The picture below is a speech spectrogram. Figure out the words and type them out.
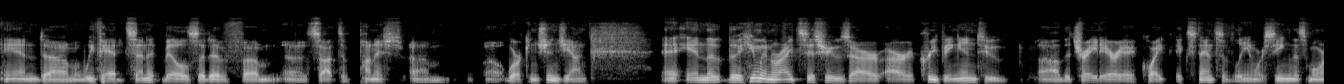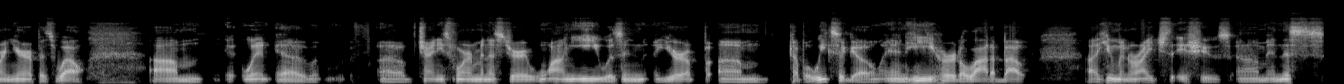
and um, we've had Senate bills that have um, uh, sought to punish um, uh, work in Xinjiang, and the the human rights issues are are creeping into uh, the trade area quite extensively, and we're seeing this more in Europe as well. Um, when uh, uh, Chinese Foreign Minister Wang Yi was in Europe um, a couple weeks ago, and he heard a lot about uh, human rights issues, um, and this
